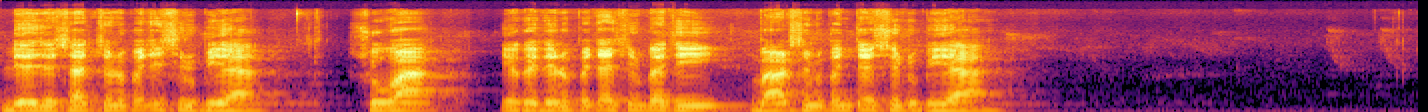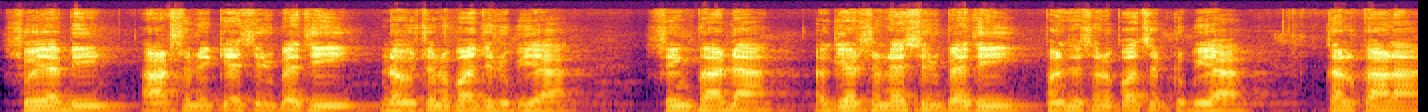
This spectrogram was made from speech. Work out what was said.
બે હજાર સાતસો ને પચીસ રૂપિયા સુવા એક હજાર ને પચાસ રૂપિયાથી બારસો ને પંચ્યાસી રૂપિયા સોયાબીન આઠસો ને એક્યાસી રૂપિયાથી નવસો ને પાંચ રૂપિયા સિંગફાડા અગિયારસો ને એંસી રૂપિયાથી પંદરસો ને પાસઠ રૂપિયા તલકાળા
